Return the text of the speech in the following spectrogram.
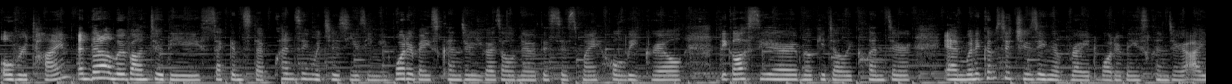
over time. And then i'll move on to the second step cleansing which is using a water-based cleanser. You guys all know this is my holy grail the Glossier milky jelly cleanser. And when it comes to choosing the right water-based cleanser i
